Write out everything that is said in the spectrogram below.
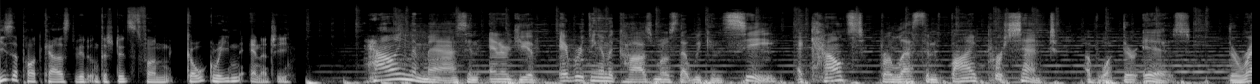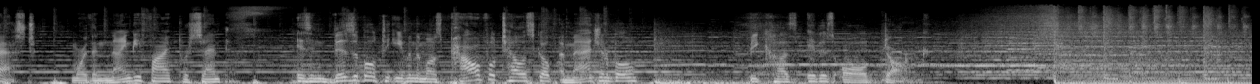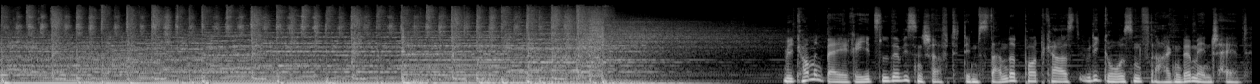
Dieser Podcast wird unterstützt von Go Green Energy. The mass and energy of everything in the cosmos that we can see accounts for less than 5% of what there is. The rest, more than 95%, is invisible to even the most powerful telescope imaginable because it is all dark. Willkommen bei Rätsel der Wissenschaft, dem Standard-Podcast über die großen Fragen der Menschheit.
